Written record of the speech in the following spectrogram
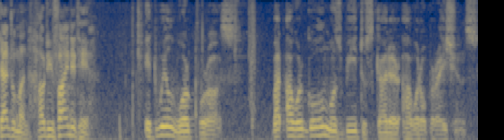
Gentlemen, how do you find it here? It will work for us. But our goal must be to scatter our operations.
